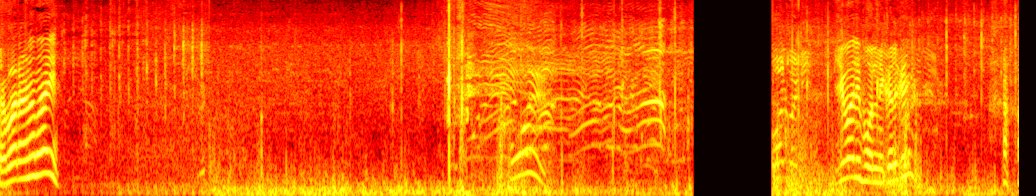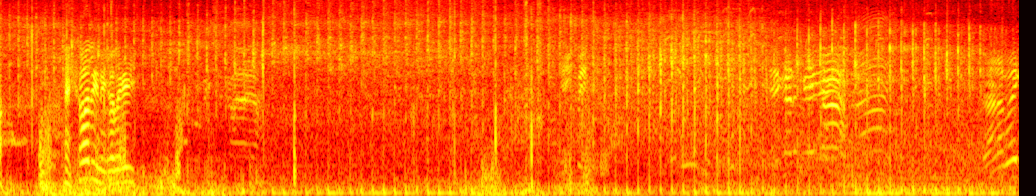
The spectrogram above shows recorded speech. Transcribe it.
सबर है भाई। ओए ये वाली बॉल निकल गई। ये वाली निकल गई राणा भाई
